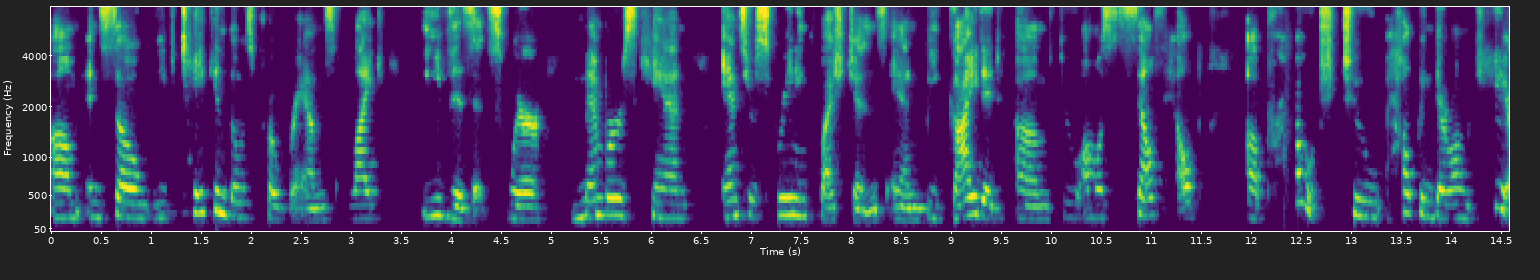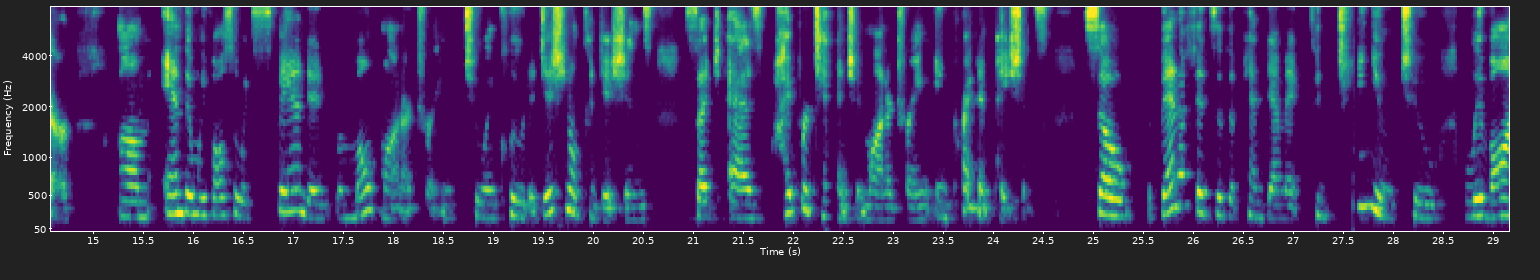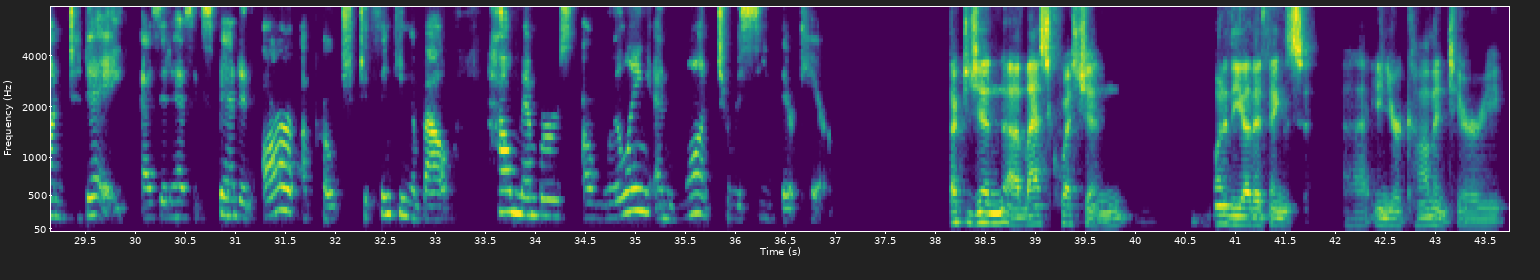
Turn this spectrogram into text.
Um, and so we've taken those programs like e-visits where members can answer screening questions and be guided um, through almost self-help approach to helping their own care. Um, and then we've also expanded remote monitoring to include additional conditions such as hypertension monitoring in pregnant patients. So the benefits of the pandemic continue to live on today as it has expanded our approach to thinking about how members are willing and want to receive their care. Dr. Gin, uh, last question. One of the other things uh, in your commentary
